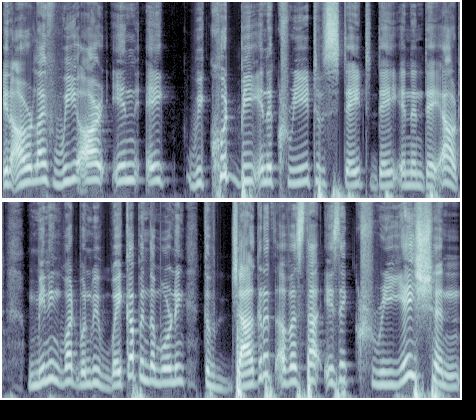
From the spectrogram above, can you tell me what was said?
In our life, we are in a we could be in a creative state day in and day out. Meaning what? When we wake up in the morning, the Jagrat Avastha is a creation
